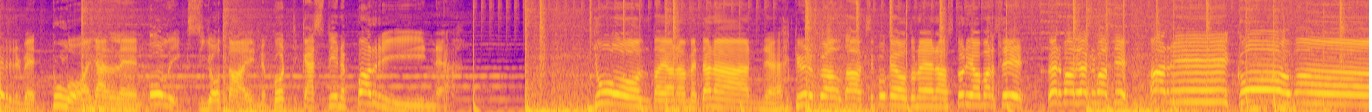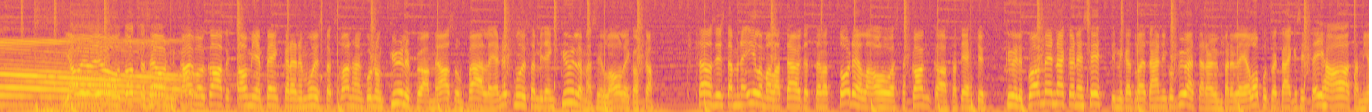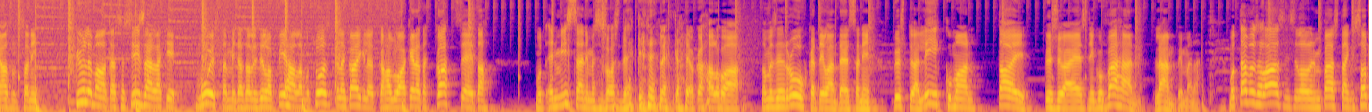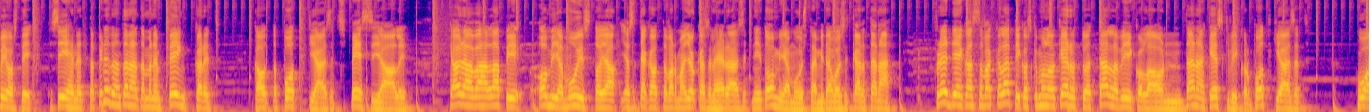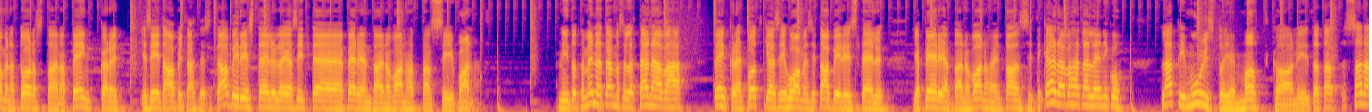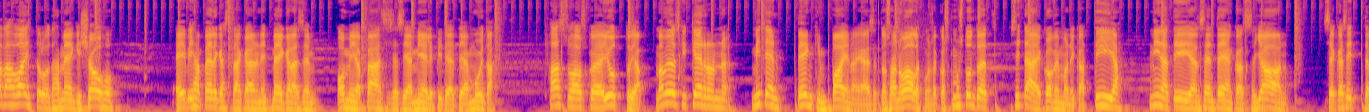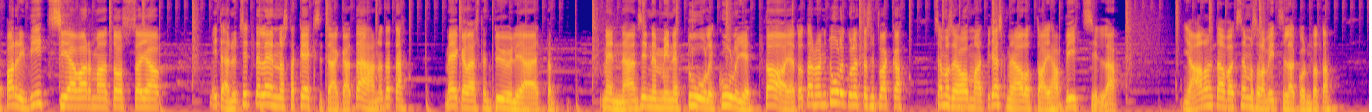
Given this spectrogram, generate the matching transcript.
Tervetuloa jälleen Oliks jotain podcastin pariin! Juontajanamme tänään kylpyaltaaksi pukeutuneena studiomarssi verbaaliakrobaatti Harri Kova! Joo joo joo, totta se on. Kaivoin kaapista omien penkkareiden muistoksi vanhan kunnon kylpyamme asun päälle. Ja nyt muistan miten kylmä silloin oli, koska Tää on siis tämmönen ilmalla täytettävä, todella ohuesta kankaasta tehty kylpyammeen näköinen setti, mikä tulee tähän niinku vyötärä ympärille ja loput vetääkin sitten ihan aatami asussa, niin kylmä on tässä sisälläkin. Muista mitä se oli silloin pihalla, mutta suosittelen kaikille, jotka haluaa kerätä katseita mutta en missään nimessä suosittele kenellekään, joka haluaa tuommoisen ruuhkatilanteessa niin pystyä liikkumaan tai pysyä edes niinku vähän lämpimänä. Mutta tämmöisellä aasinsilalla niin me päästäänkin sopivasti siihen, että pidetään tänään tämmönen penkkarit kautta potkiaiset spesiaali. Käydään vähän läpi omia muistoja ja sitä kautta varmaan jokaiselle herää sit niitä omia muistoja, mitä voisit käydä tänään Freddien kanssa vaikka läpi, koska mulla on kerrottu, että tällä viikolla on tänään keskiviikon potkiaiset, huomenna torstaina penkkarit ja siitä apit lähtee sitten abiristeilylle ja sitten perjantaina vanhat tanssii vanhat. Niin tota, mennään tämmöisellä tänään vähän penkkareet potkiaisiin, huomenna sitten abiristeily ja perjantaina vanhojen tanssit. Niin käydään vähän tälleen niinku läpi muistojen matkaa, niin tota, saadaan vähän vaihtelua tähän meidänkin showhun. Ei ihan pelkästään käydä niitä meikäläisen omia pääsisäisiä mielipiteitä ja muita hassuhauskoja juttuja. Mä myöskin kerron, miten penkin painajaiset on saanut alkunsa, koska musta tuntuu, että sitä ei kovin monikaan tiedä. Minä tiedän, sen teidän kanssa jaan. Sekä sitten pari vitsiä varmaan tossa ja mitä nyt sitten lennosta keksitäänkään. Tämähän on tätä meikäläisten tyyliä, että mennään sinne minne tuuli kuljettaa. Ja tota no niin tuuli kuljettaisi nyt vaikka semmoisen homman, että pitäisikö me aloittaa ihan vitsillä. Ja aloitetaan vaikka semmoisella vitsillä, kun tota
